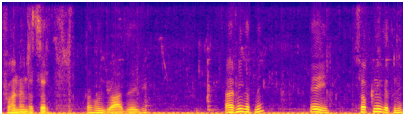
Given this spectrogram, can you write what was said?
फाण्याचा सर राहून देऊ आज बी. अरे निघत नाही. हे शॉप निघत नाही.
